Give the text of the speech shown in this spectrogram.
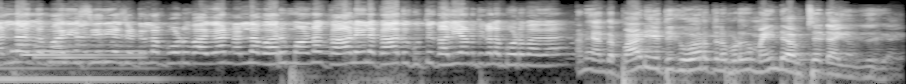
நல்ல இந்த மாதிரி சீரியல் செட் எல்லாம் போடுவாங்க. நல்ல வருமானம் காலையில காது குத்து கல்யாணத்துக்கு எல்லாம் போடுவாங்க. அண்ணே அந்த பாடியத்துக்கு ஓரத்துல போடுங்க மைண்ட் அப்செட் ஆகிட்டு இருக்கு.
